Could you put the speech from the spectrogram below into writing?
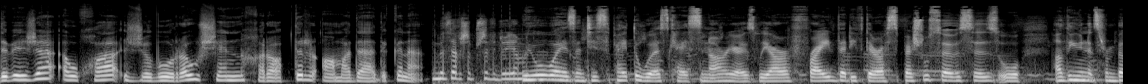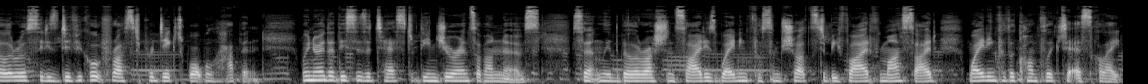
دبیجه او خواه جبو روشن خرابتر آماده دکنه. We always anticipate the worst case scenarios. We are afraid that if there are special services or other units from Belarus, it is difficult for us to predict what will happen. We know that this is a test of the endurance of our nerves. Certainly, the Belarusian side is waiting for some shots to be fired from our side, waiting for the conflict to escalate.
